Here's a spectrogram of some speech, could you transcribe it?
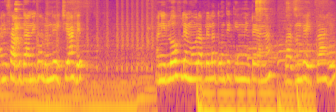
आणि साबुदाणे घालून घ्यायचे आहेत. आणि लो फ्लेमवर आपल्याला दोन ते तीन मिनटं यांना भाजून घ्यायचं आहे.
